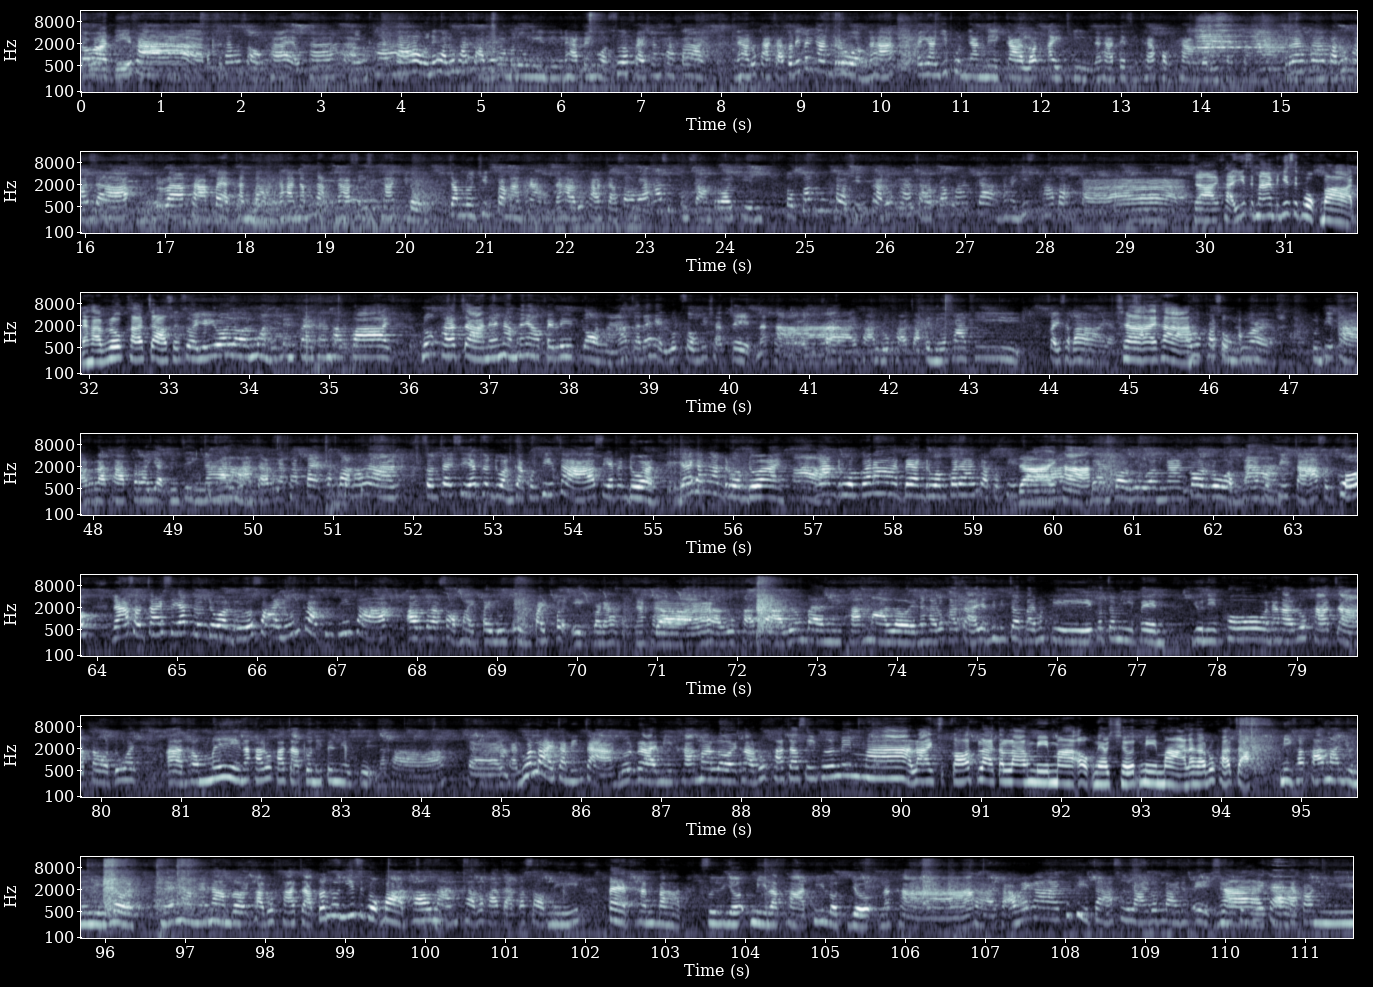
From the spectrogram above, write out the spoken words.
สวัสดีค่ะบักเสื้อผ้าทั้งสองค่ะแอลค่ะมิ้นค่ะ ค่ะ วันนี้ค่ะลูกค้าจ๋าเดี๋ยวเรามาดูรีวิวนะคะ เป็นหมวดเสื้อแฟชั่นผ้าฝ้าย นะคะลูกค้าจ๋าตัวนี้เป็นงานรวมนะคะ เป็นงานญี่ปุ่นงานเมกาล็อตไอทีนะคะ เป็นสินค้าของทางบริษัทเราราคาค่ะลูกค้าจ๋าราคา 8,000 บาทนะคะ น้ำหนักนะคะ 45 กิโลจำนวนชิ้นประมาณกันนะคะ ลูกค้าจ๋า250ถึง300 ชิ้น ตกต้นทุนต่อชิ้นค่ะลูกค้าจ๋าประมาณกันนะคะ 25 บาทค่ะใช่ค่ะ 25 เป็น 26 บาทนะคะ ลูกค้าจ๋าสวยๆยั่วๆเลยหมวดนี้เป็นแฟชั่นผ้าฝ้าย ลูกค้าจ๋าแนะนำให้เอาไปรีดก่อนนะ จะได้เห็นรูปทรงที่ชัดเจนนะคะ ใช่ค่ะลูกค้าจ๋าเป็นเนื้อผ้าที่ใส่สบายอะใช่ค่ะ เอาลูกค้าส่งด้วยอะคุณพี่ขาราคาประหยัดจริงๆนะคะค่ะ ลูกค้าจ๋าราคา8,000บาทเท่านั้น สนใจเสียบด่วนๆค่ะ คุณพี่จ๋าเสียบด่วนๆได้ทั้งงานรวมด้วย ค่ะงานรวมก็ได้ แบรนด์รวมก็ได้ค่ะคุณพี่จ๋าได้ค่ะแบรนด์ก็รวมงานก็รวมนะค่ะ คุณพี่จ๋าสุดคุ้มนะสนใจเสียบด่วนๆหรือฝ่ายลุ้นค่ะคุณพี่จ๋าเอากระสอบใหม่ไปลุ้นเองไปเปิดเองก็ได้นะคะ ได้ค่ะลูกค้าจ๋าเรื่องแบรนด์มีคัดมาเลยนะคะ ลูกค้าจ๋าอย่างที่มิ้นเจอไปเมื่อกี้ก็จะมีเป็นยูนิโคนะคะ ลูกค้าจ๋าต่อด้วย อ่าทอมมี่นะคะ ลูกค้าจ๋าตัวนี้เป็นมิวจินะคะ ใช่ค่ะลวดลายจามินจ๋าลวดลายมีค้ามาเลยค่ะ ลูกค้าจากสีพื้นมีมา ลายสกอตลายตารางมีมาออกแนวเชิ้ตมีมานะคะ ลูกค้าจ๋ามีค้าค้ามาอยู่ในนี้เลย แนะนำแนะนำเลยค่ะ ลูกค้าจ๋าต้นทุน 26 บาทเท่านั้นค่ะ ลูกค้าจ๋ากระสอบนี้ 8,000 บาท ซื้อเยอะมีราคาที่ลดเยอะนะคะ ใช่ค่ะเอาง่ายๆคุณพี่จ๋าซื้อลายลดลายนั่นเองใช่นะคุณพี่ค่ะค่ะแต่ตอนนี้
